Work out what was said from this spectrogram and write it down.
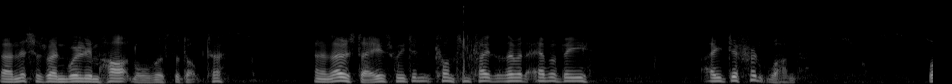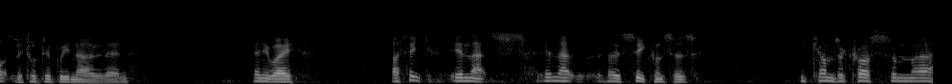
And this is when William Hartnell was the Doctor. And in those days we didn't contemplate that there would ever be a different one. What little did we know then. Anyway, I think in that in that those sequences, he comes across some uh,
